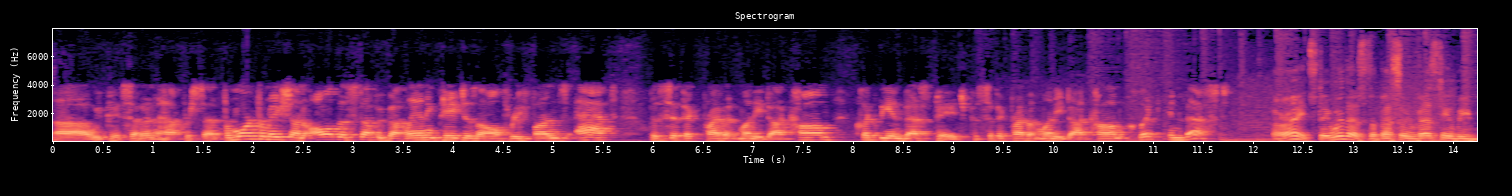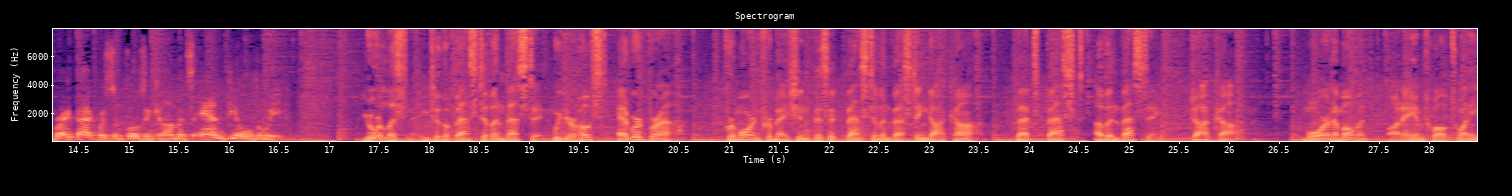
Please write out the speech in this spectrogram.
uh, we pay 7.5%. For more information on all of this stuff, we've got landing pages on all three funds at pacificprivatemoney.com. Click the invest page, pacificprivatemoney.com, click invest. All right, stay with us. The best of investing will be right back with some closing comments and deal of the week. You're listening to The Best of Investing with your host, Edward Brown. For more information, visit bestofinvesting.com. That's bestofinvesting.com. More in a moment on AM 1220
